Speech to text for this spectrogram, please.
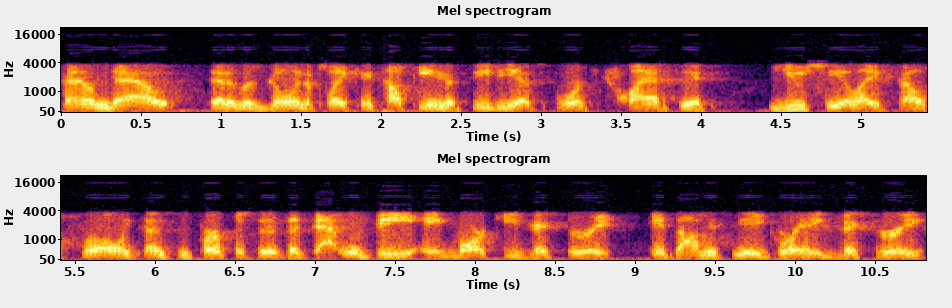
found out that it was going to play Kentucky in the CBS Sports Classic, UCLA felt, for all intents and purposes, that that would be a marquee victory. It's obviously a great victory.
